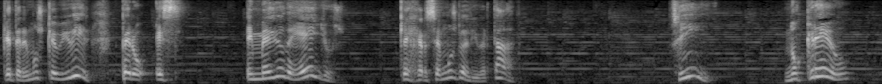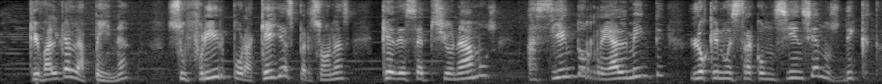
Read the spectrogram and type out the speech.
que tenemos que vivir, pero es en medio de ellos que ejercemos la libertad. Sí, no creo que valga la pena sufrir por aquellas personas que decepcionamos haciendo realmente lo que nuestra conciencia nos dicta.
